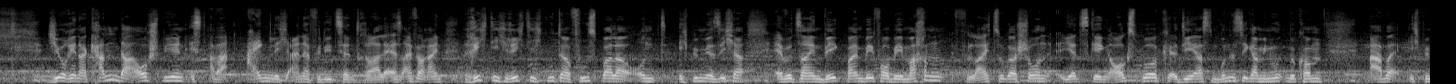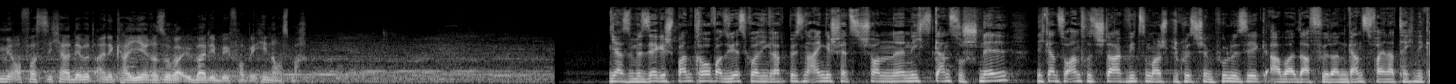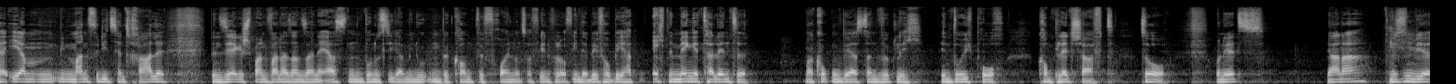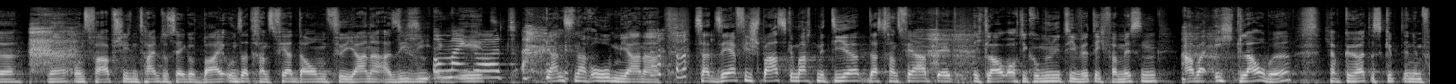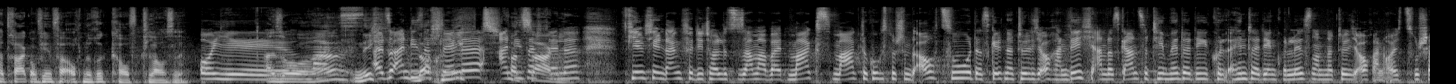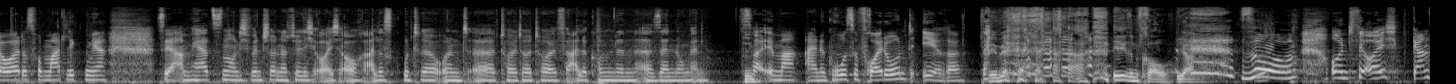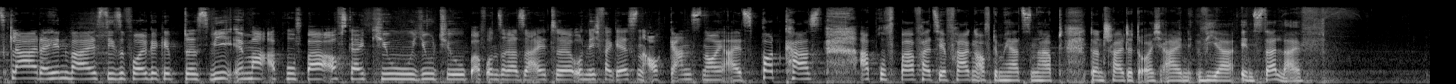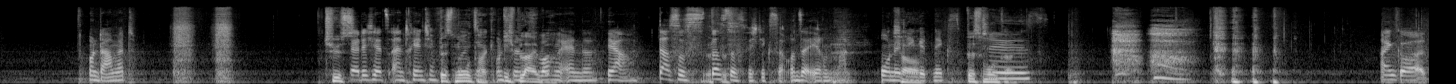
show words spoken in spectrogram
Gio Reyna kann da auch spielen, ist aber eigentlich einer für die Zentrale. Er ist einfach ein richtig, richtig guter Fußballer und ich bin mir sicher, er wird seinen Weg beim BVB machen. Vielleicht sogar schon jetzt gegen Augsburg die ersten Bundesliga-Minuten bekommen. Aber ich bin mir auch fast sicher, der wird eine Karriere sogar über den BVB hinaus machen. Ja, sind wir sehr gespannt drauf. Also Jesko hat ihn gerade ein bisschen eingeschätzt schon. Ne? Nicht ganz so schnell, nicht ganz so antrittsstark wie zum Beispiel Christian Pulisic, aber dafür dann ganz feiner Techniker, eher ein Mann für die Zentrale. Bin sehr gespannt, wann er dann seine ersten Bundesliga-Minuten bekommt. Wir freuen uns auf jeden Fall auf ihn. Der BVB hat echt eine Menge Talente. Mal gucken, wer es dann wirklich den Durchbruch komplett schafft. So, und jetzt Jana, müssen wir ne, uns verabschieden. Time to say goodbye. Unser Transferdaumen für Jana Azizi oh mein Gott. ganz nach oben, Jana. Es hat sehr viel Spaß gemacht mit dir, das Transfer-Update. Ich glaube, auch die Community wird dich vermissen. Aber ich glaube, ich habe gehört, es gibt in dem Vertrag auf jeden Fall auch eine Rückkaufklausel. Oh je. Also, Max. ne, nicht, also an dieser Stelle, an dieser verzagen. Stelle, vielen, vielen Dank für die tolle Zusammenarbeit. Max, Marc, du guckst bestimmt auch zu. Das gilt natürlich auch an dich, an das ganze Team hinter, die, hinter den Kulissen und natürlich auch an euch Zuschauer. Das Format liegt mir sehr am Herzen und ich wünsche natürlich euch auch alles Gute und äh, toi toi toi für alle kommenden äh, Sendungen. Es war immer eine große Freude und Ehre. Ehrenfrau, Jana. So, und für euch ganz klar der Hinweis, diese Folge gibt es wie immer abrufbar auf Sky Q, YouTube, auf unserer Seite und nicht vergessen, auch ganz neu als Podcast abrufbar. Falls ihr Fragen auf dem Herzen habt, dann schaltet euch ein via Insta Live. Und damit Tschüss. werde ich jetzt ein Tränchen Bis Montag. und Ich schönes bleibe. Wochenende. Ja, das ist das, ist das Wichtigste, unser Ehrenmann. Ohne Ciao. den geht nichts. Bis Montag. Tschüss. mein Gott.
